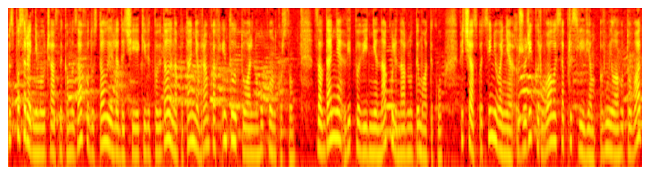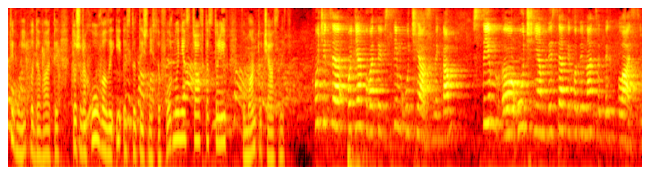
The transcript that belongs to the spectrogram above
Безпосередніми учасниками заходу стали і глядачі, які відповідали на питання в рамках інтелектуального конкурсу. Завдання відповідні на кулінарну тематику. Під час оцінювання журі керувалося прислів'ям вміла готувати, вмій подавати. Тож враховували і естетичність оформлення страв та столів команд учасниць. Хочеться подякувати всім учасникам, всім е, учням 10-11 класів,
